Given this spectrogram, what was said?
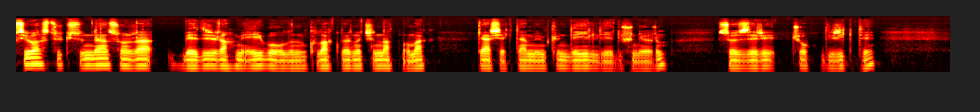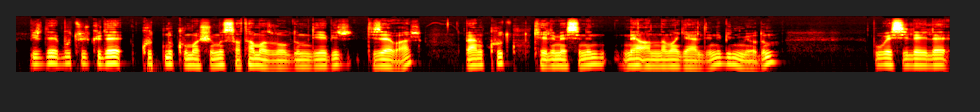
Sivas türküsünden sonra Bedri Rahmi Eyüboğlu'nun kulaklarını çınlatmamak gerçekten mümkün değil diye düşünüyorum. Sözleri çok lirikti. Bir de bu türküde kutlu kumaşımı satamaz oldum diye bir dize var. Ben kut kelimesinin ne anlama geldiğini bilmiyordum. Bu vesileyle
